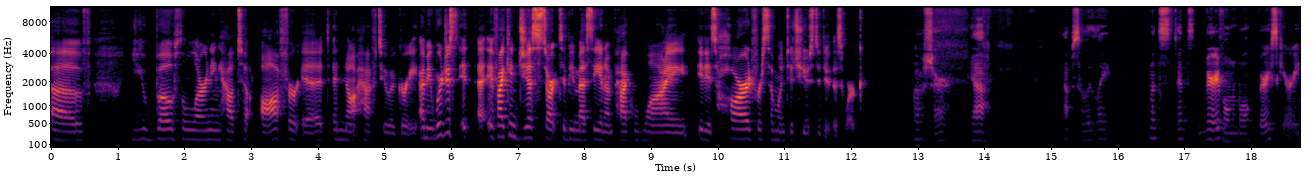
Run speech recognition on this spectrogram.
of you both learning how to offer it and not have to agree. I mean, we're just, it, uh, if I can just start to be messy and unpack why it is hard for someone to choose to do this work. Oh, sure. Yeah. Absolutely. That's it's very vulnerable, very scary.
